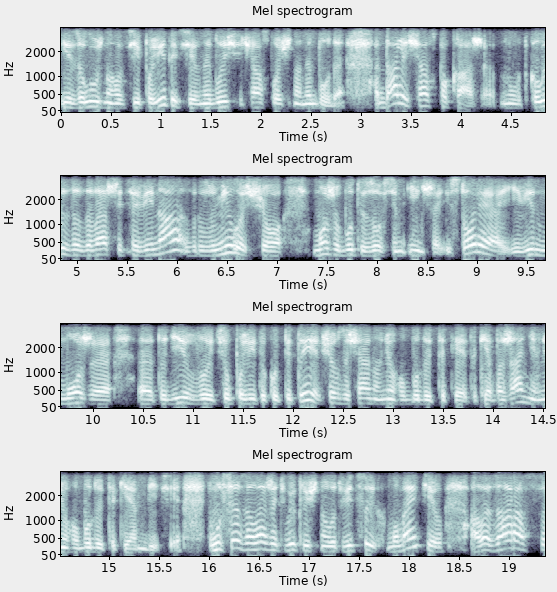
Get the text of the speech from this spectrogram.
і залужного в цій політиці в найближчий час точно не буде. А далі час покаже. Ну коли завершиться війна, зрозуміло, що може бути зовсім інша історія, і він може е, тоді в цю політику піти, якщо звичайно в нього будуть таке таке бажання, в нього будуть такі амбіції. Тому все залежить виключно от від цих моментів. Але зараз е,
